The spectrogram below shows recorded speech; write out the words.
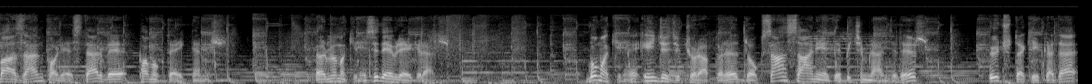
Bazen polyester ve pamuk da eklenir. Örme makinesi devreye girer. Bu makine incecik çorapları 90 saniyede biçimlendirir, 3 dakikada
